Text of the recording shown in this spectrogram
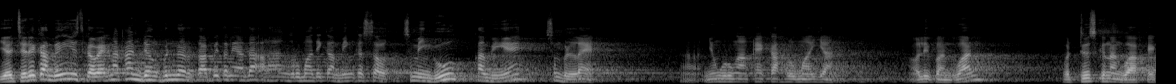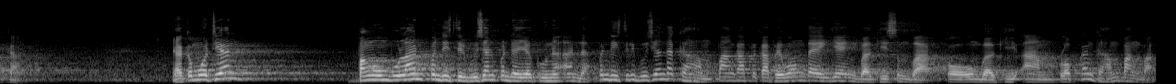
Ya jadi kambingnya juga gawe kandang bener, tapi ternyata alah ngrumati kambing kesel. Seminggu kambingnya sembelih. Nah, nyung akekah lumayan. Oleh bantuan Wedus kena gua akekah. Ya kemudian pengumpulan pendistribusian pendaya gunaan lah. Pendistribusian tak gampang KPKB wong teyeng bagi sembako, bagi amplop kan gampang, Pak.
